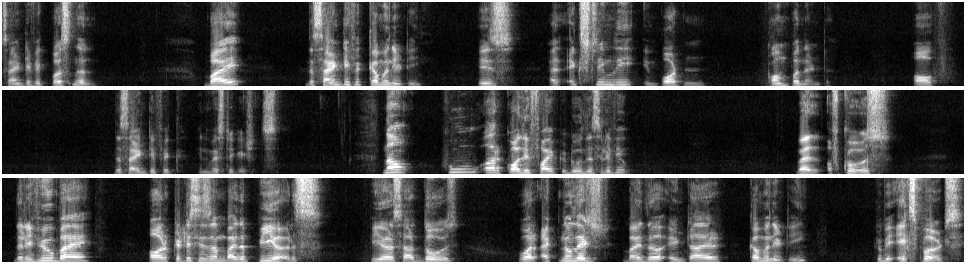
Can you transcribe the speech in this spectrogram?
scientific personnel, by the scientific community is an extremely important component of the scientific investigations. Now, who are qualified to do this review? Well, of course, the review by or criticism by the peers, peers are those who are acknowledged by the entire community to be experts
